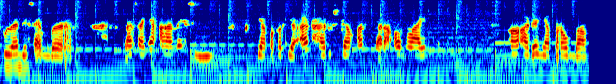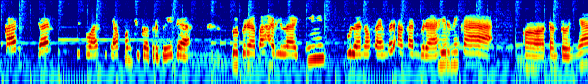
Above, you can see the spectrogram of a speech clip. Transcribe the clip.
bulan Desember. Rasanya aneh sih, setiap pekerjaan harus dilakukan secara online. Uh, adanya perombakan dan situasinya pun juga berbeda beberapa hari lagi bulan November akan berakhir nih kak. Uh, tentunya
